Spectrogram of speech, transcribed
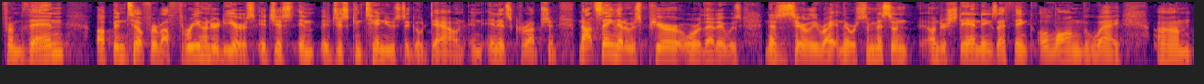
From then up until for about 300 years, it just, it just continues to go down in, in its corruption. Not saying that it was pure or that it was necessarily right, and there were some misunderstandings, I think, along the way. Um,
